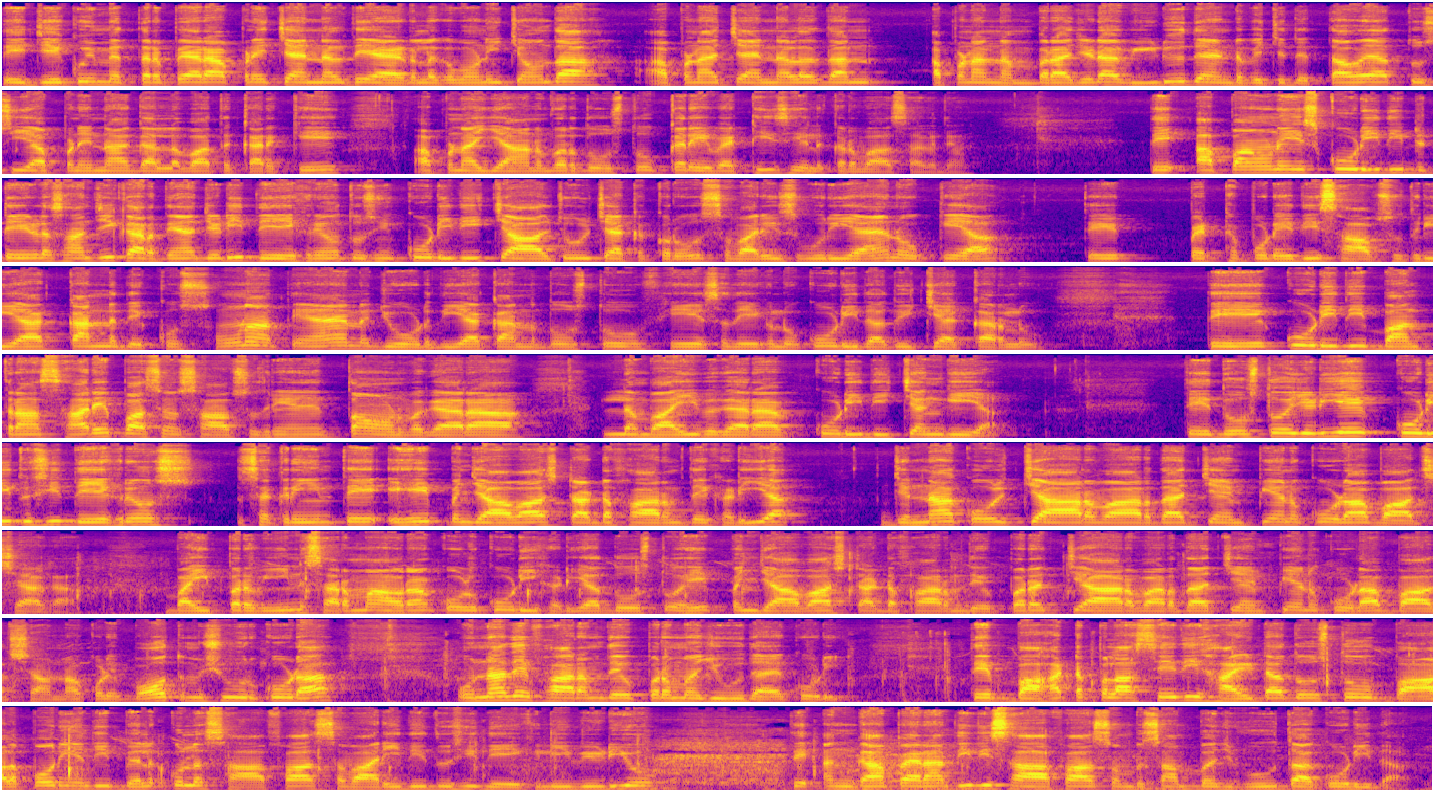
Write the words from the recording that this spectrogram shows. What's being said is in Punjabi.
ਤੇ ਜੇ ਕੋਈ ਮਿੱਤਰ ਪਿਆਰਾ ਆਪਣੇ ਚੈਨਲ ਤੇ ਐਡ ਲਗਵਾਉਣੀ ਚਾਹੁੰਦਾ, ਆਪਣਾ ਚੈਨਲ ਦਾ ਆਪਣਾ ਨੰਬਰ ਆ ਜਿਹੜਾ ਵੀਡੀਓ ਦੇ ਐਂਡ ਵਿੱਚ ਦਿੱਤਾ ਹੋਇਆ, ਤੁਸੀਂ ਆਪਣੇ ਨਾਲ ਗੱਲਬਾਤ ਕਰਕੇ ਆਪਣਾ ਜਾਨਵਰ ਦੋਸਤੋ ਘਰੇ ਬੈਠੀ ਸੇਲ ਕਰਵਾ ਸਕਦੇ ਹੋ। ਤੇ ਆਪਾਂ ਹੁਣ ਇਸ ਘੋੜੀ ਦੀ ਡਿਟੇਲ ਸਾਂਝੀ ਕਰਦੇ ਹਾਂ, ਜਿਹੜੀ ਦੇਖ ਰਹੇ ਹੋ ਤੁਸੀਂ, ਘੋੜੀ ਦੀ ਚਾਲ ਚੂਲ ਚੈੱਕ ਕਰੋ, ਸਵਾਰੀ ਸਵੂਰੀ ਐਨ ਓਕੇ ਆ, ਤੇ ਪਿੱਠ ਪੁੜੇ ਦੀ ਸਾਫ਼ ਸੁਥਰੀ ਆ, ਕੰਨ ਦੇਖੋ ਸੋਹਣਾ ਤੇ ਐਨ ਜੋੜਦੀ ਆ ਕੰਨ ਦੋਸਤੋ ਫੇਸ ਦੇਖ ਲਓ, ਘੋੜੀ ਦਾ ਤੁਸੀਂ ਚੈੱਕ ਕਰ ਲਓ। ਤੇ ਘੋੜੀ ਦੀ ਬਾਂਤਰਾਂ ਸਾਰੇ ਪਾਸਿਓਂ ਸਾਫ਼ ਸੁਥਰੀਆਂ ਨੇ, ਧੌਣ ਵਗੈਰਾ, ਲੰਬਾਈ ਵਗੈਰਾ, ਘੋੜੀ ਦੀ ਚੰਗੀ ਆ। ਤੇ ਦੋਸਤੋ ਜਿਹੜੀ ਇਹ ਘੋੜੀ ਤੁਸੀਂ ਦੇਖ ਰਹੇ ਹੋ ਸ- ਸਕਰੀਨ ਤੇ, ਇਹ ਪੰਜਾਬਾ ਸਟੱਡ ਫਾਰਮ ਤੇ ਖੜੀ ਆ, ਜਿਨ੍ਹਾਂ ਕੋਲ ਚਾਰ ਵਾਰ ਦਾ ਚੈਂਪੀਅਨ ਘੋੜਾ ਬਾਦਸ਼ਾਹ ਗਾ। ਬਾਈ ਪ੍ਰਵੀਨ ਸ਼ਰਮਾ ਹੋਰਾਂ ਕੋਲ ਘੋੜੀ ਖੜੀ ਆ। ਦੋਸਤੋ, ਇਹ ਪੰਜਾਬਾ ਸਟੱਡ ਫਾਰਮ ਦੇ ਉੱਪਰ ਚਾਰ ਵਾਰ ਦਾ ਚੈਂਪੀਅਨ ਘੋੜਾ ਬਾਦਸ਼ਾਹ ਉਹਨਾਂ ਕੋਲੇ। ਬਹੁਤ ਮਸ਼ਹੂਰ ਘੋੜਾ ਉਹਨਾਂ ਦੇ ਫਾਰਮ ਦੇ ਉੱਪਰ ਮੌਜੂਦ ਆ ਇਹ ਘੋੜੀ। ਤੇ 62 ਪਲੱਸ ਇਹਦੀ ਹਾਈਟ ਆ ਦੋਸਤੋ, ਬਾਲ ਭੌਰੀਆਂ ਦੀ ਬਿਲਕੁਲ ਸਾਫ਼ ਆ, ਸਵਾਰੀ ਦੀ ਤੁਸੀਂ ਦੇਖ ਲਈ ਵੀਡੀਓ, ਤੇ ਅੰਗਾਂ ਪੈਰਾਂ ਦੀ ਵੀ ਸਾਫ਼ ਆ ਸੁੰਬ ਸੰਬ ਮਜ਼ਬੂਤ ਆ ਘੋੜੀ ਦਾ।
